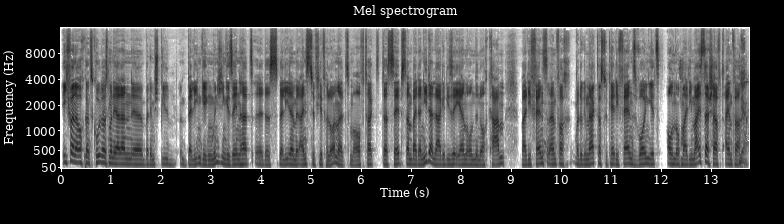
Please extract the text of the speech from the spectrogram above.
ich fand auch ganz cool, was man ja dann äh, bei dem Spiel Berlin gegen München gesehen hat, äh, dass Berlin dann mit 1 zu 4 verloren hat zum Auftakt, dass selbst dann bei der Niederlage diese Ehrenrunde noch kam, weil die Fans dann einfach, weil du gemerkt hast, okay, die Fans wollen jetzt auch nochmal die Meisterschaft einfach ja.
